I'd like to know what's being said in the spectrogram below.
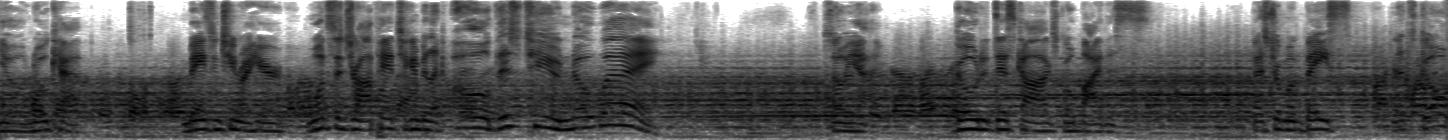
Yo, no cap. Amazing tune right here. Once the drop hits, you're gonna be like, oh, this tune, no way. So yeah, go to Discogs, go buy this. Best drum and bass. Let's go.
